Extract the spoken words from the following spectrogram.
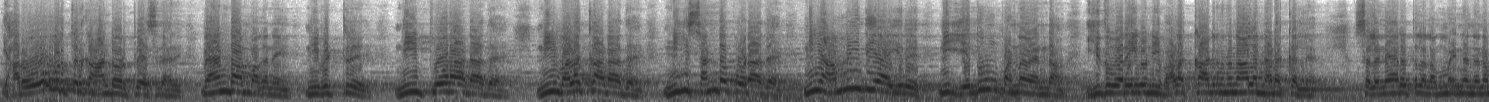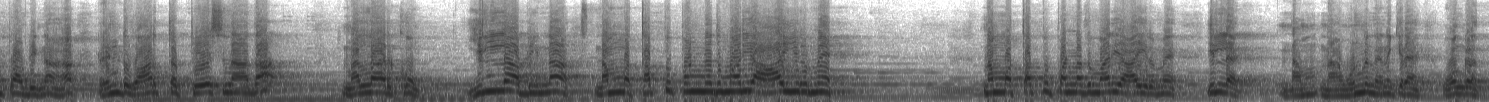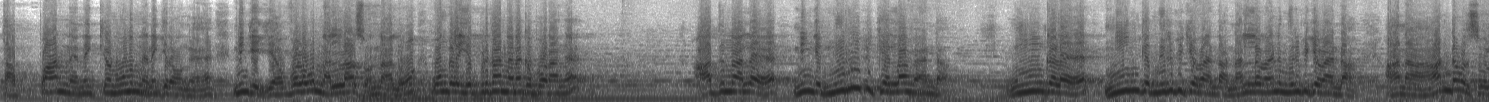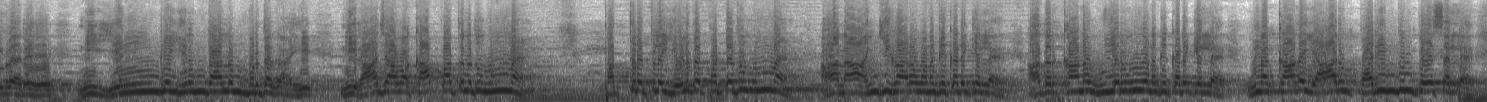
யாரோ ஒருத்தருக்கு ஆண்டவர் பேசுறாரு. வேண்டாம் மகனே நீ விட்டுரு. நீ போராடாத. நீ வழக்காடாத. நீ சண்டை போடாத. நீ அமைதியா இரு நீ எதுவும் பண்ண வேண்டாம். இதுவரையிலும் நீ வழக்காடுறதுனால நடக்கல. சில நேரத்துல நம்ம என்ன நினைப்போம் அப்படின்னா ரெண்டு வார்த்தை பேசினாதான் நல்லா இருக்கும். இல்ல அப்படின்னா நம்ம தப்பு பண்ணது மாதிரி ஆயிருமே. நம்ம தப்பு பண்ணது மாதிரி ஆயிருமே. இல்ல நம் நான் ஒன்று நினைக்கிறேன். உங்களை தப்பான்னு நினைக்கணும்னு நினைக்கிறவங்க நீங்க எவ்வளவு நல்லா சொன்னாலும் உங்களை எப்படி தான் நினைக்க போறாங்க? அதனால நீங்க நிரூபிக்க எல்லாம் வேண்டாம். உங்களை நீங்க நிரூபிக்க வேண்டாம். நல்ல வேணும் நிரூபிக்க வேண்டாம். ஆனா ஆண்டவர் சொல்றாரு நீ எங்க இருந்தாலும் முருதகாய் நீ ராஜாவை காப்பாத்தினது உண்மை. பத்திரத்துல எழுதப்பட்டது உண்மை. ஆனா அங்கீகாரம் உனக்கு கிடைக்கல. அதற்கான உயர்வும் உனக்கு கிடைக்கல. உனக்காக யாரும் பரிந்தும் பேசல.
